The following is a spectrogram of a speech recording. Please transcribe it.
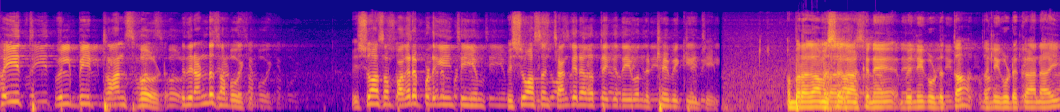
faith will be transferred ഇത് രണ്ട് സംഭവിക്കും. വിശ്വാസം പകരപ്പെടുകയും ചെയ്യും. വിശ്വാസം ചങ്കിനകത്തേക്ക് ദൈവം നിക്ഷേപിക്കുകയും ചെയ്യും. അബ്രഹാം ഇസഹാക്കിനെ ബലി കൊടുത്ത ബലി കൊടുക്കാനായി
